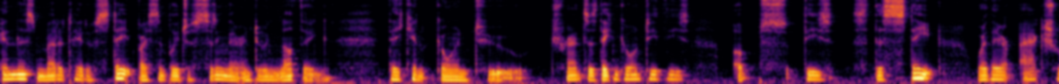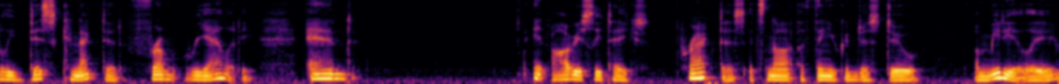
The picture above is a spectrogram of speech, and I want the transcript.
in this meditative state by simply just sitting there and doing nothing they can go into trances. They can go into these ups these this state where they are actually disconnected from reality. And it obviously takes practice. It's not a thing you can just do immediately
